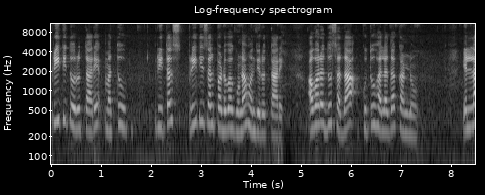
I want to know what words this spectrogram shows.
ಪ್ರೀತಿ ತೋರುತ್ತಾರೆ ಮತ್ತು ಪ್ರೀತಲ್ಸ್ ಪ್ರೀತಿಸಲ್ಪಡುವ ಗುಣ ಹೊಂದಿರುತ್ತಾರೆ. ಅವರದು ಸದಾ ಕುತೂಹಲದ ಕಣ್ಣು. ಎಲ್ಲ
